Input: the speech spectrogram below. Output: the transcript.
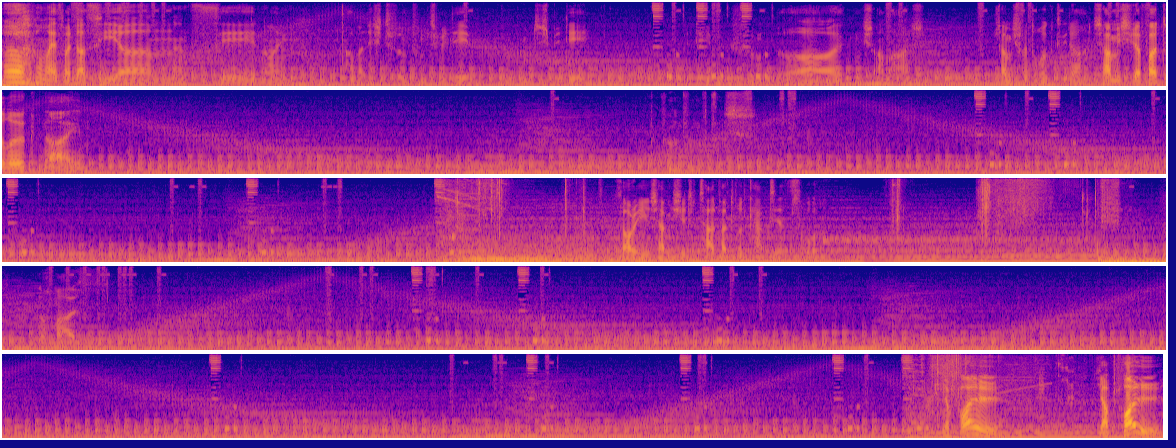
Ah, machen wir erstmal das hier. ähm, C9. Haben wir nicht. 55 BD. 55 BD. BD. Oh, ich schon am Arsch. Ich habe mich verdrückt wieder. Ich habe mich wieder verdrückt. Nein. Fünfundfünfzig. Sorry, ich habe mich hier total verdrückt gehabt jetzt so. Nochmal. Jawoll! Jawoll!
